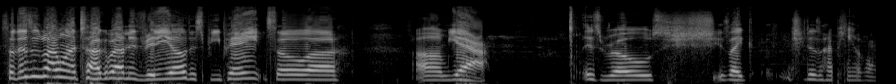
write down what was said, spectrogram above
So this is what I want to talk about in this video, this speed paint. So uh, um, yeah, it's Rose. She's like she doesn't have pants on.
